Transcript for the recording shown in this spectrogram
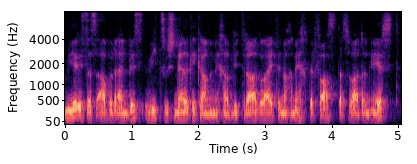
mir ist das aber ein bisschen wie zu schnell gegangen. Ich habe die Tragweite noch nicht erfasst. Das war dann erst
